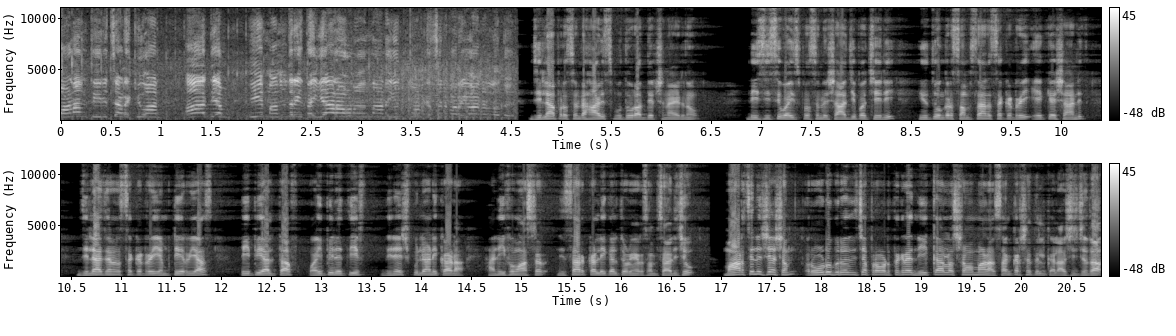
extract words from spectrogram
പണം തിരിച്ചടയ്ക്കുവാൻ ആദ്യം ഈ മന്ത്രി തയ്യാറാവണമെന്നാണ് യൂത്ത് കോൺഗ്രസിന് പറയുവാനുള്ളത്. ജില്ലാ പ്രസിഡന്റ് ഹാരിസ് മുത്തൂർ അധ്യക്ഷനായിരുന്നു. D C C vice president Shaji Pacheri youth Congress സംസ്ഥാന സെക്രട്ടറി എ കെ ഷാനിദ് ജില്ലാ general secretary M T Riyas T P Althaf Y P Latheef Dinesh Pullanikkad Hanif master Nisar Kallikkal തുടങ്ങിയവർ സംസാരിച്ചു. മാർച്ചിന് ശേഷം റോഡ് ഉപരോധിച്ച പ്രവർത്തകരെ നീക്കാനുള്ള ശ്രമമാണ് സംഘർഷത്തിൽ കലാശിച്ചത്.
